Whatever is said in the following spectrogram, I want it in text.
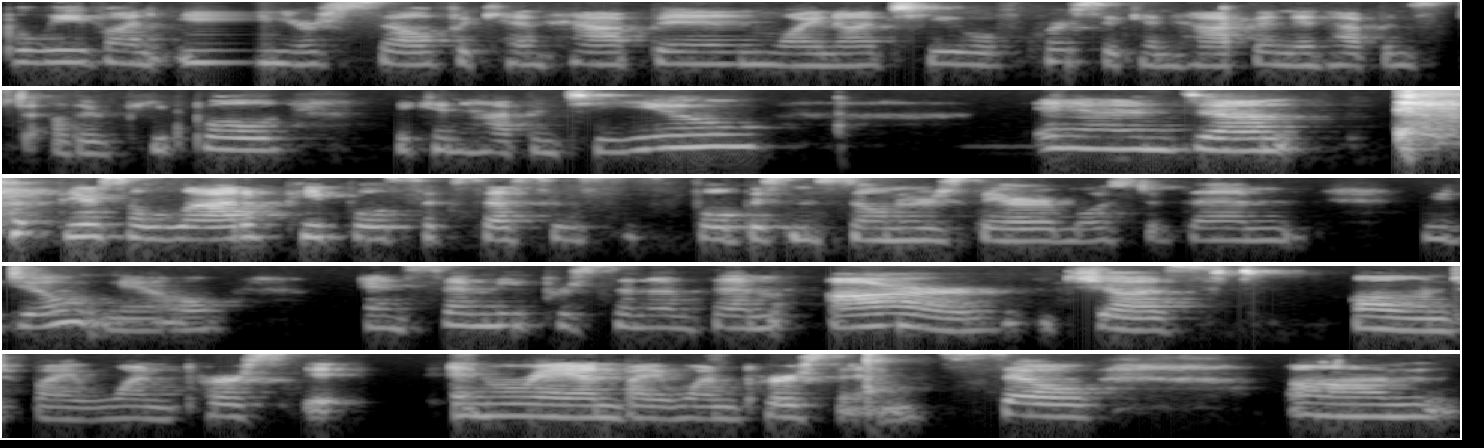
believe on in yourself. It can happen. Why not to you? Of course, it can happen. It happens to other people. It can happen to you. And um, there's a lot of people, successful business owners there. Most of them you don't know and 70% of them are just owned by one person and ran by one person. So um,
